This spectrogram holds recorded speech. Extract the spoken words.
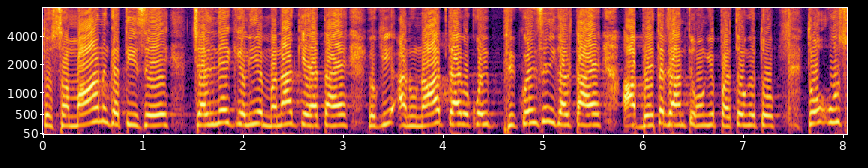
तो समान गति से चलने के लिए मना किया जाता है, क्योंकि अनुनाद का कोई फ्रीक्वेंसी निकलता है, आप बेहतर जानते होंगे, पढ़ते होंगे तो तो उस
